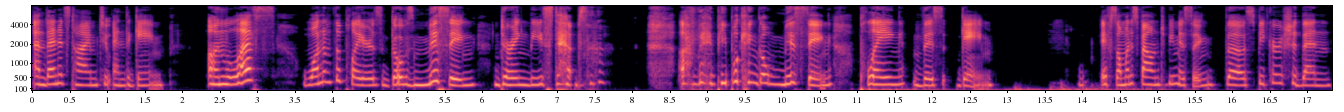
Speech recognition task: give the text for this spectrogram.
And then it's time to end the game. Unless one of the players goes missing during these steps. uh, people can go missing playing this game. If someone is found to be missing, the speaker should then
